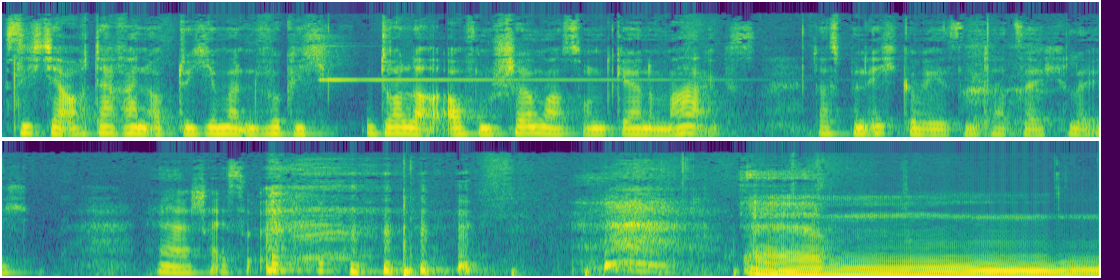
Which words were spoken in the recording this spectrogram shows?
es liegt ja auch daran, ob du jemanden wirklich doller auf dem Schirm hast und gerne magst. Das bin ich gewesen, tatsächlich. Ja, scheiße. Ähm,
